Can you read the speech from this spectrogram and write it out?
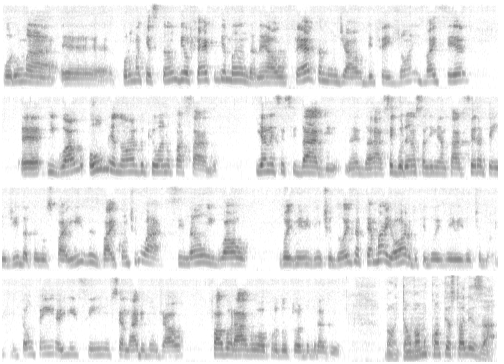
por, uma, é, por uma questão de oferta e demanda. Né? A oferta mundial de feijões vai ser é, igual ou menor do que o ano passado e a necessidade né, da segurança alimentar ser atendida pelos países vai continuar, se não igual 2022, até maior do que 2022. Então tem aí sim um cenário mundial favorável ao produtor do Brasil. Bom, então vamos contextualizar.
